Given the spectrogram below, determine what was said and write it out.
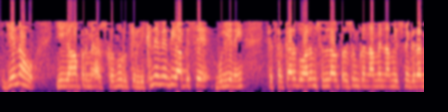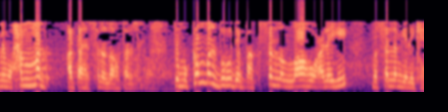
یہ نہ ہو یہ یہاں پر میں عرض کر دوں کہ لکھنے میں بھی آپ اسے بھولیے نہیں کہ سرکار دو عالم صلی اللہ تعالی وسلم کا نام نامی اس میں گرام محمد آتا ہے صلی اللہ تعالی وسلم۔ تو مکمل درود پاک صلی اللہ علیہ وسلم یہ لکھیں۔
